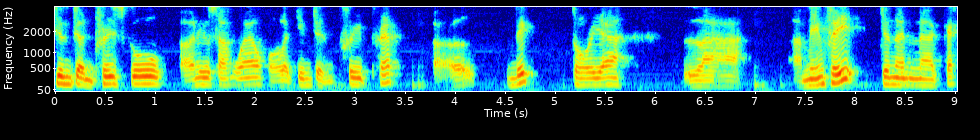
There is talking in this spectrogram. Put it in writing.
chương trình preschool ở New South Wales hoặc là chương trình pre-prep ở Victoria là à, miễn phí. Cho nên à, các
